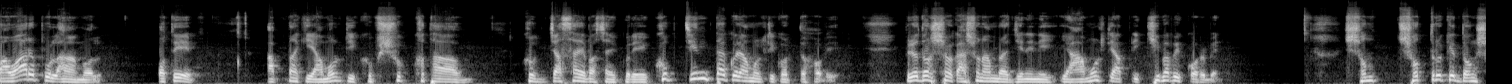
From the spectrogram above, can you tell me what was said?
পাওয়ারফুল আমল। অতএব আপনাকে আমলটি খুব সূক্ষ্মতা খুব যাচাই বাছাই করে, খুব চিন্তা করে আমলটি করতে হবে। প্রিয় দর্শক, আসুন আমরা জেনে নিই এই আমলটি আপনি কীভাবে করবেন। শত্রুকে ধ্বংস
